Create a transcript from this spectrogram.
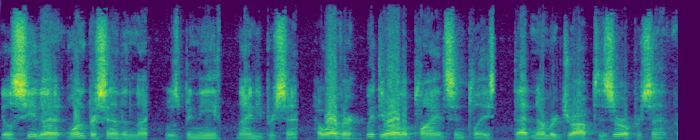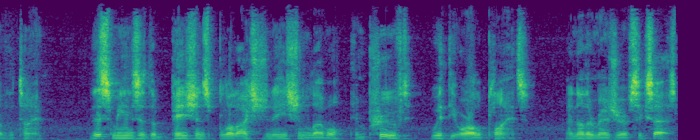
you'll see that 1% of the night was beneath 90%. However, with the oral appliance in place, that number dropped to 0% of the time. This means that the patient's blood oxygenation level improved with the oral appliance, another measure of success.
